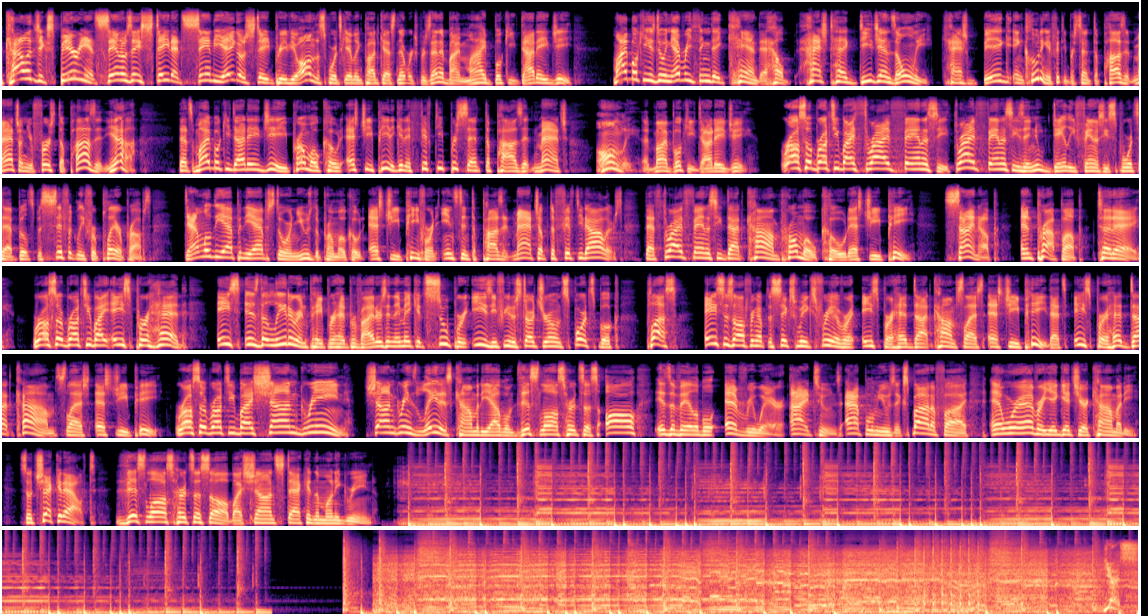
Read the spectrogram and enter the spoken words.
The college experience, San Jose State at San Diego State preview on the Sports Gambling Podcast Networks presented by MyBookie.ag. MyBookie is doing everything they can to help hashtag DGens only cash big, including a 50% deposit match on your first deposit. Yeah. That's mybookie.ag, promo code SGP to get a 50% deposit match only at mybookie.ag. We're also brought to you by Thrive Fantasy. Thrive Fantasy is a new daily fantasy sports app built specifically for player props. Download the app in the App Store and use the promo code SGP for an instant deposit match up to $50. That's thrivefantasy.com, promo code SGP. Sign up and prop up today. We're also brought to you by Ace Per Head. Ace is the leader in pay per head providers, and they make it super easy for you to start your own sports book. Plus, Ace is offering up to six weeks free over at aceperhead.com slash SGP. That's aceperhead.com slash SGP. We're also brought to you by Sean Green. Sean Green's latest comedy album, This Loss Hurts Us All, is available everywhere iTunes, Apple Music, Spotify, and wherever you get your comedy. So check it out. This Loss Hurts Us All by Sean Stacking the Money Green.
